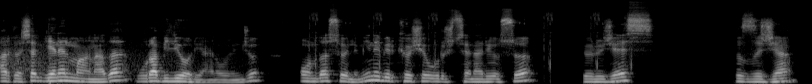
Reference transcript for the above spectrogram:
arkadaşlar genel manada vurabiliyor yani oyuncu. Onu da söyleyeyim. Yine bir köşe vuruş senaryosu göreceğiz. Hızlıca.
